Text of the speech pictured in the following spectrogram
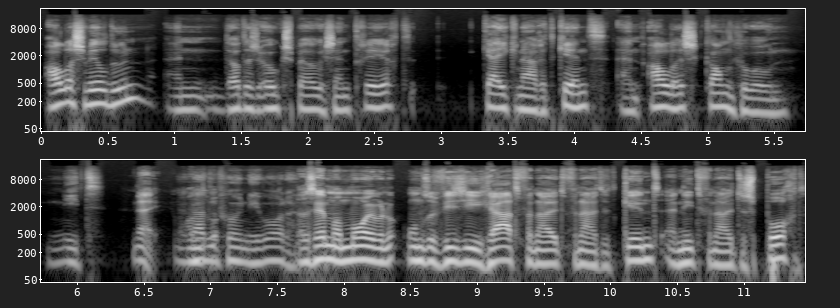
alles wil doen. En dat is ook spelgecentreerd. Kijk naar het kind en alles kan gewoon niet. Nee, dat gaat het gewoon niet worden. Dat is helemaal mooi, want onze visie gaat vanuit, vanuit het kind en niet vanuit de sport.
